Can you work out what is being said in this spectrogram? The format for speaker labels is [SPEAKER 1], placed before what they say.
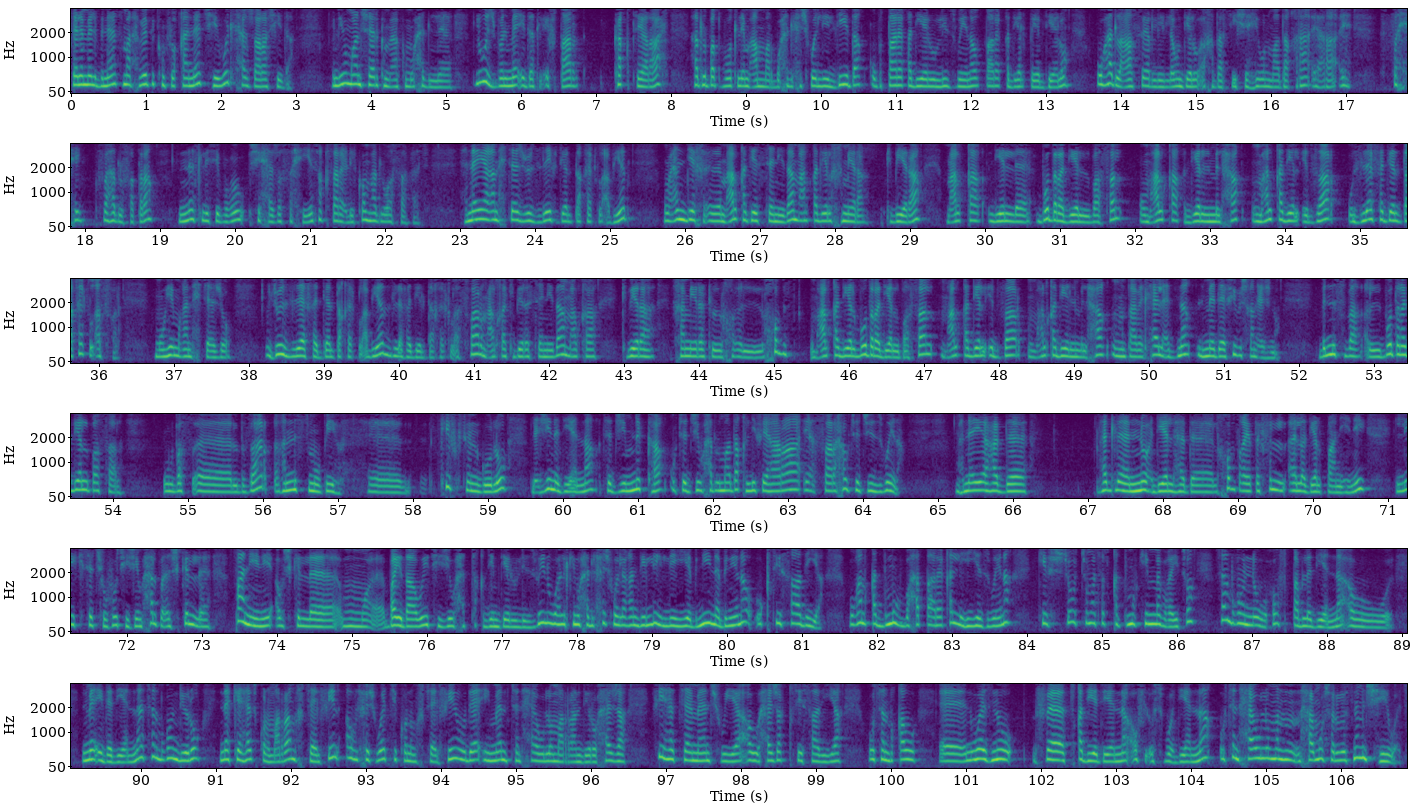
[SPEAKER 1] السلام البنات مرحبا بكم في القناة شهوات الحاجة رشيدة. اليوم غنشارك معكم واحد الوجبة لمائده الإفطار كاقتراح. هذا البطبوط اللي معمر بواحد الحشوة اللي لذيذة وبالطريقة ديالو اللي زوينة والطريقة ديال الطياب ديالو. وهذا العصير اللي اللون ديالو أخضر تيشهي والمذاق رائع رائع صحي في هذه الفترة. الناس اللي تيبغوا شي حاجة صحية تنقصر عليكم هاد الوصفات. هنايا غنحتاج جوج زليف ديال الدقيق الأبيض وعندي معلقة ديال السنيدة معلقة ديال الخميرة كبيرة. معلقة ديال بودرة ديال البصل ومعلقة ديال الملحه ومعلقة ديال الإبزار وزلافة ديال الدقيق الأصفر. مهم غنحتاجو جوج زلافات ديال الدقيق الأبيض زلافة ديال الدقيق الأصفر معلقة كبيرة سنيدة معلقة كبيرة خميرة الخبز ومعلقة ديال البودره ديال البصل معلقة ديال الإبزار ومعلقة ديال الملحه ومن طبيعة الحال عندنا الماء دافي باش غنعجنو. بالنسبة للبودرة ديال البصل والبص آه البزار غنسمو به كيف كنقولوا العجينة ديالنا تتجي منكهه وتتجي واحد المذاق اللي فيها رائع الصراحة وتتجي زوينة. هنايا هاد هاد النوع ديال هاد الخبز غيطيب في الآلة ديال البانيني اللي كي تشوفوا تيجي بحال شكل بانيني أو شكل بيضاوي تيجي واحد التقديم ديالو اللي زوين ولكن واحد الحشوه اللي غندير ليه اللي هي بنينة بنينة واقتصاديه وغنقدموه بواحد الطريقة اللي هي زوينة. كيف شفتوا نتوما تتقدموه كما بغيتو. تنبغيو نوعوا في الطبلة ديالنا أو المائدة ديالنا. تنبغيو نديروا نكهات كل مرة مختلفين أو الحشوات تيكونوا مختلفين. ودائما تنحاولوا مرة نديروا حاجة فيها الثمن شوية أو حاجة اقتصادية. وتنبقاو آه نوازنوا في التقضيه ديالنا أو في الأسبوع ديالنا وتنحاولوا ما نحرموش ريوسنا من الشهوات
